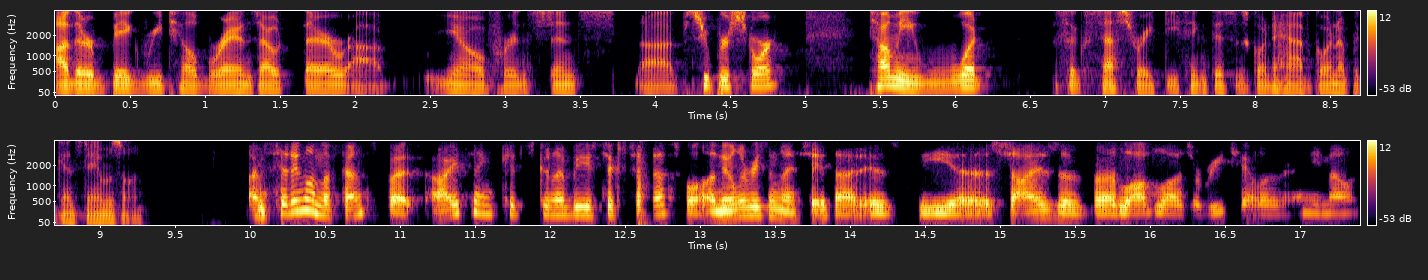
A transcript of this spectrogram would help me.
other big retail brands out there, uh, you know, for instance, uh, Superstore. Tell me what success rate do you think this is going to have going up against Amazon? I'm sitting on the fence, but I think it's going to be successful. And the only reason I say that is the uh, size of uh, Loblaw as a retailer and the amount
